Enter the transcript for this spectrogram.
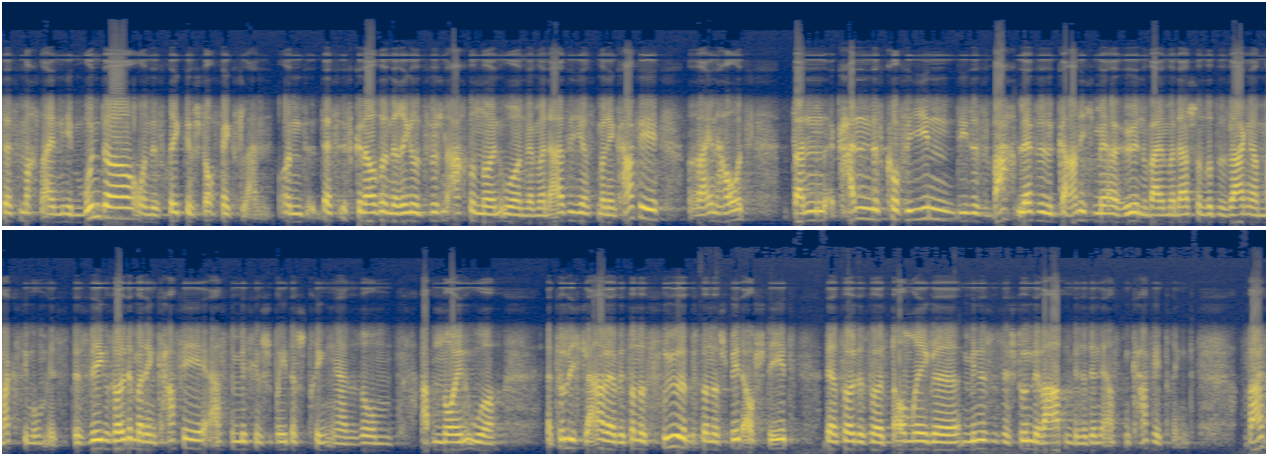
das macht einen eben munter und es regt den Stoffwechsel an. Und das ist genauso in der Regel zwischen 8 und 9 Uhr. Und wenn man da sich erstmal den Kaffee reinhaut, dann kann das Koffein dieses Wachlevel gar nicht mehr erhöhen, weil man da schon sozusagen am Maximum ist. Deswegen sollte man den Kaffee erst ein bisschen später trinken, also so ab 9 Uhr. Natürlich klar, wer besonders früh oder besonders spät aufsteht, der sollte so als Daumenregel mindestens eine Stunde warten, bis er den ersten Kaffee trinkt. Was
